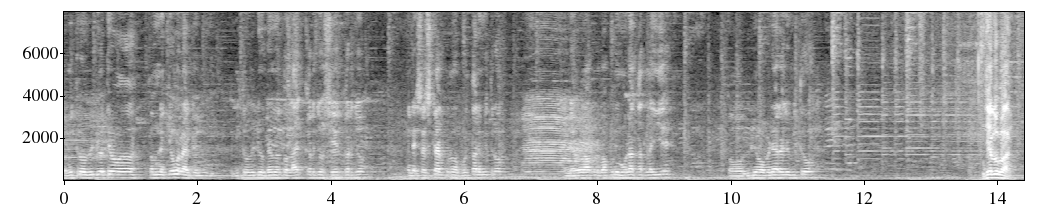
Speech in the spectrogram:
તો મિત્રો, વીડિયો તેઓ તમને કેવો લાગ્યો? મિત્રો, વીડિયો ગમ્યો તો લાઈક કરજો, શેર કરજો અને સબસ્ક્રાઈબ કરવાનું ભૂલતા નહીં મિત્રો. અને હવે આપણે બાપુની મુલાકાત લઈએ. તો વિડીયોમાં બન્યા રહેજો મિત્રો. જય ભગવાન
